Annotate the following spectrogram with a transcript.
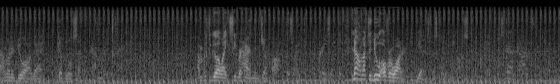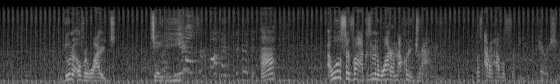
I'm gonna do all that 007 crap right there. I'm about to go, like, super high and then jump off, because, like, I'm crazy like that. No, I'm about to do it over water. Yes, that's gonna be awesome. Okay, let's go. I'm doing it over water, J- You JD. don't survive. Huh? I will survive because I'm in water. I'm not gonna drown. Plus, I don't have a freaking parachute.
